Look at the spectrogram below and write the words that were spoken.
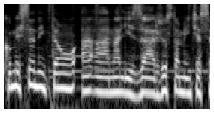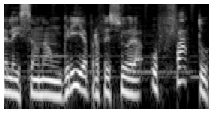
Começando então a, a analisar justamente essa eleição na Hungria, professora, o fato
